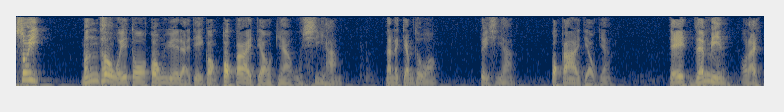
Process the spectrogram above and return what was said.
所以蒙特维多公约内底讲国家的条件有四项，咱来检讨哦。对四项国家的条件，第一人民，我来，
